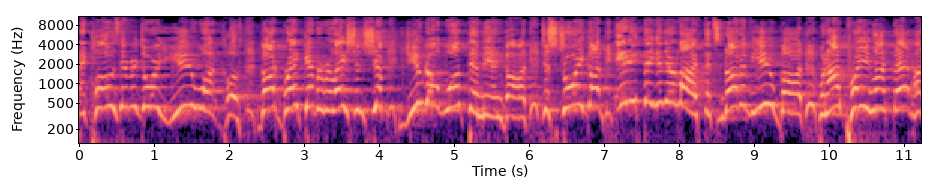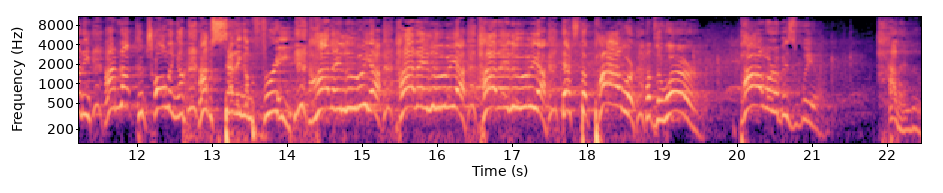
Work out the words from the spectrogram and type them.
and close every door you want closed. God, break every relationship you don't want them in, God. Destroy, God, anything in their life that's not of you, God. When I'm praying like that, honey, I'm not controlling them. I'm setting them free. Hallelujah. Hallelujah. Hallelujah. That's the power of the word, power of his will. Hallelujah.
